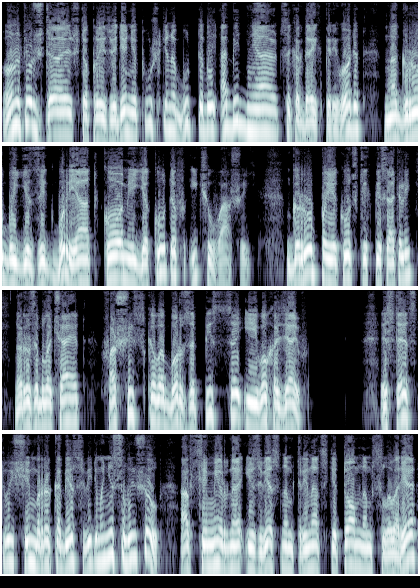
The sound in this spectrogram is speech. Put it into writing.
Он утверждает, что произведения Пушкина будто бы обедняются, когда их переводят на грубый язык бурят, коми, якутов и чувашей. Группа якутских писателей разоблачает фашистского борзописца и его хозяев. Эстетствующий мракобес, видимо, не слышал о всемирно известном тринадцатитомном словаре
